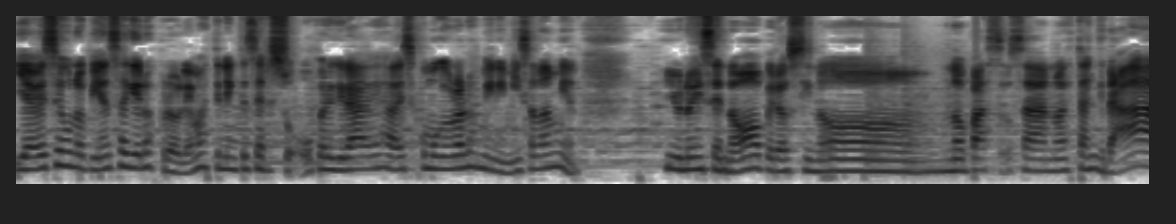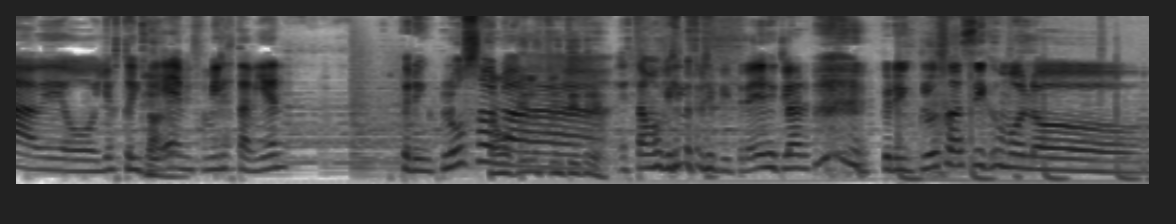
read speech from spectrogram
y a veces uno piensa que los problemas tienen que ser súper graves, a veces como que uno los minimiza también. Y uno dice, no, pero si no, no pasa, o sea, no es tan grave, o yo estoy Claro. bien, mi familia está bien. Pero incluso Estamos la- bien los 33. Estamos bien los 33, claro. Pero incluso así como lo,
